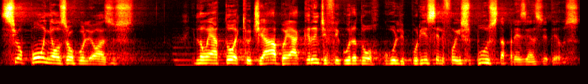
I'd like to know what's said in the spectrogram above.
se opõe aos orgulhosos. Não é à toa que o diabo é a grande figura do orgulho, por isso ele foi expulso da presença de Deus,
